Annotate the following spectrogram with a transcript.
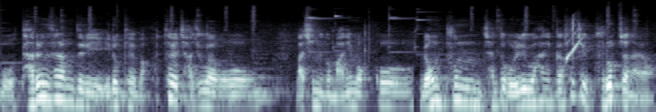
뭐 다른 사람들이 이렇게 막 호텔 자주 가고 맛있는 거 많이 먹고 명품 잔뜩 올리고 하니까 솔직히 부럽잖아요.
